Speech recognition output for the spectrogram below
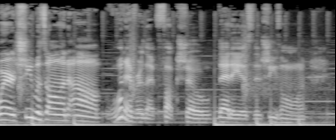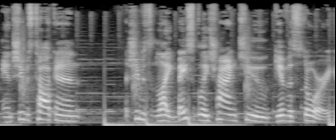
where she was on um whatever that fuck show that is that she's on, and she was talking. She was like basically trying to give a story,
